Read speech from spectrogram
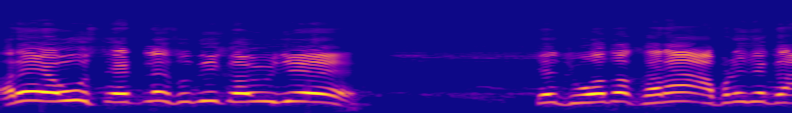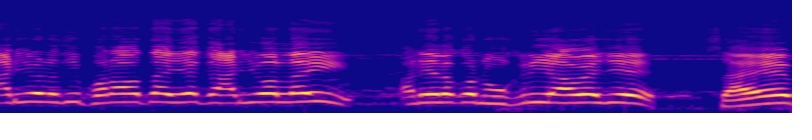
અરે એવું એટલે સુધી કહ્યું છે કે જુઓ તો ખરા, આપણે જે ગાડીઓ નથી ફરાવતા, એ ગાડીઓ લઈ અને એ લોકો નોકરી આવે છે. સાહેબ,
